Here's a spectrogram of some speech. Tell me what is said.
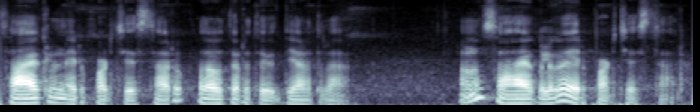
సహాయకులను ఏర్పాటు చేస్తారు. పదవ తరగతి విద్యార్థులను సహాయకులుగా ఏర్పాటు చేస్తారు.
